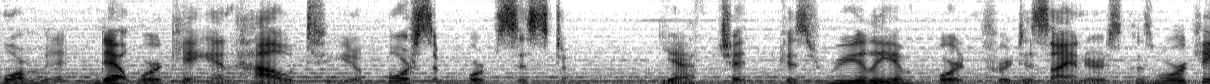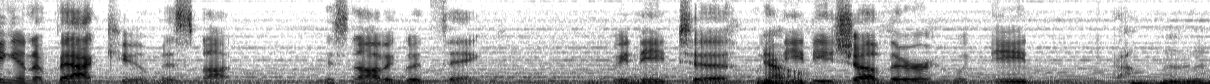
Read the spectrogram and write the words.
more networking and how to you know more support system. Yeah, which I think is really important for designers because working in a vacuum is not is not a good thing. We need to we no. need each other. We need Mm-hmm.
